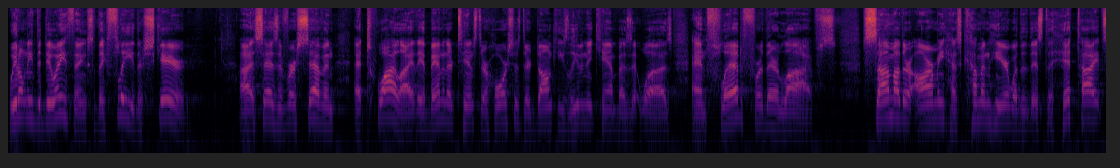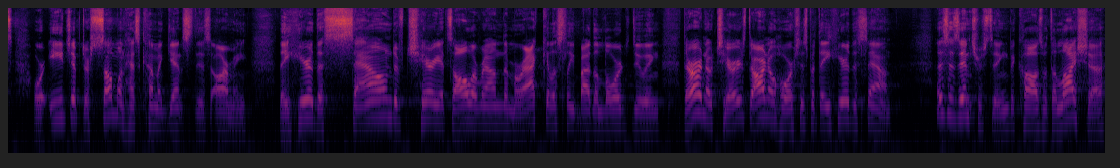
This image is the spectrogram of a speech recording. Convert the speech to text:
We don't need to do anything. So they flee. They're scared. Uh, it says in verse 7 At twilight, they abandoned their tents, their horses, their donkeys, leaving the camp as it was, and fled for their lives. Some other army has come in here, whether it's the Hittites or Egypt or someone has come against this army. They hear the sound of chariots all around them, miraculously by the Lord's doing. There are no chariots, there are no horses, but they hear the sound. This is interesting because with Elisha,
